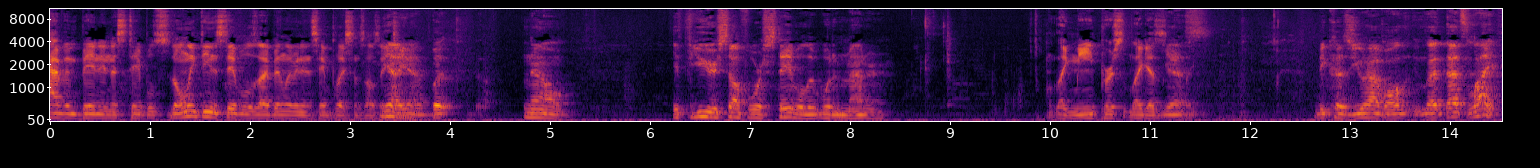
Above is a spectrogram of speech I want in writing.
haven't been in a stable the only thing that's stable is i've been living in the same place since i was 18 Yeah, yeah. But now, if you yourself were stable, it wouldn't matter. like me person like as Yes. Because you have all that, that's life.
